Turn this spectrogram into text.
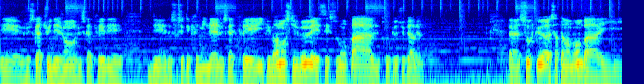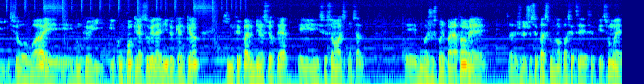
Et jusqu'à tuer des gens, jusqu'à créer des, sociétés criminelles, jusqu'à créer, il fait vraiment ce qu'il veut et c'est souvent pas des trucs super bien. Euh, sauf que à certains moments, bah, il, se revoit et, donc euh, il, comprend qu'il a sauvé la vie de quelqu'un qui ne fait pas le bien sur Terre et il se sent responsable. Et bon, bah, je vous spoil pas la fin, mais euh, je, je sais pas ce que vous en pensez de cette question, mais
